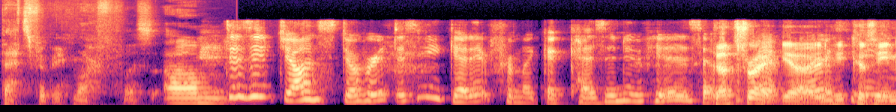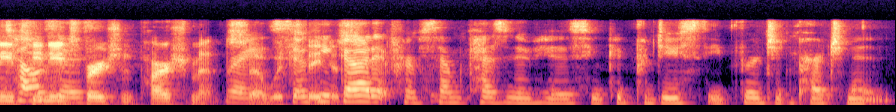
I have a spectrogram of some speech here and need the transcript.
That's really marvelous. Um, Doesn't John Stewart? Doesn't he get it from like a cousin of his? That's right. Yeah, because he, he, needs he needs virgin parchment. Right. So, so he just... got it from some cousin of his who could produce the virgin parchment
